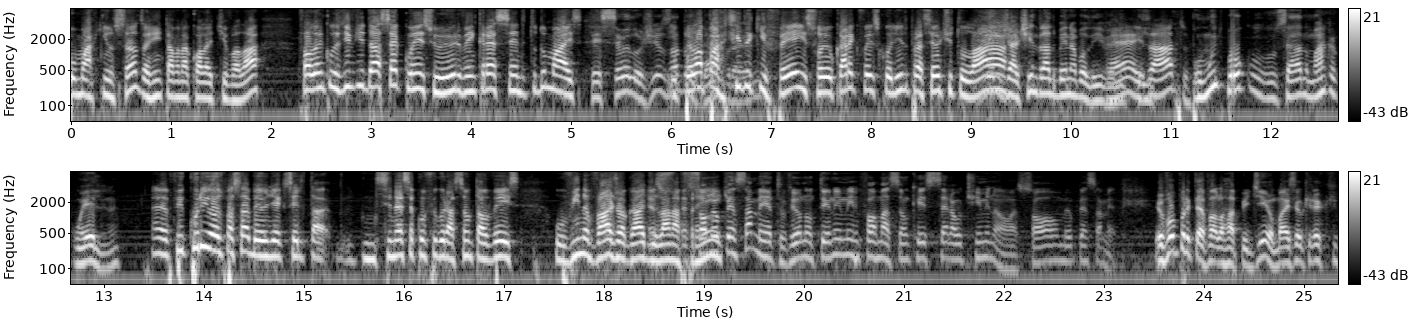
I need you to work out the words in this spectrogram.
o Marquinhos Santos, a gente tava na coletiva lá, falou inclusive de dar sequência, o Yuri vem crescendo e tudo mais. Teceu elogios E pela partida que fez, foi o cara que foi escolhido para ser o titular. Ele já tinha entrado bem na Bolívia. É, né? Ele- exato. Por muito pouco o Ceará não marca com ele, né? É, eu fico curioso para saber onde é que se ele tá. Se nessa configuração talvez o Vina vá jogar de é, lá na é frente. só meu pensamento, viu? Eu não tenho nenhuma informação que esse será o time, não. É só o meu pensamento. Eu vou pro intervalo rapidinho, mas eu queria que,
